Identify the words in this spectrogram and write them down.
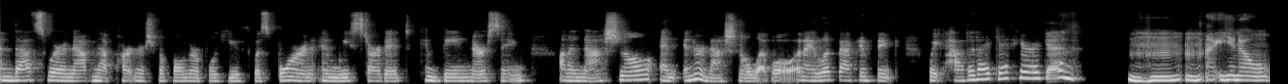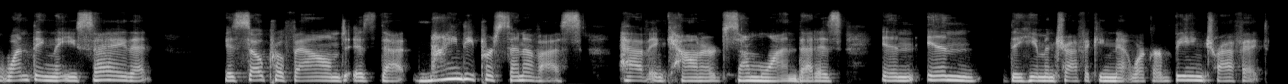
And that's where NAPNAP Partners for Vulnerable Youth was born. And we started convene nursing on a national and international level. And I look back and think, wait, how did I get here again? Mm-hmm. mm-hmm. You know, one thing that you say that is so profound is that 90% of us have encountered someone that is in in the human trafficking network or being trafficked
